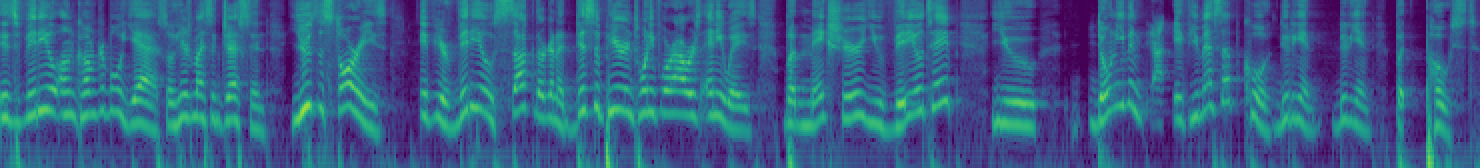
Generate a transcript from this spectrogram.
Is video uncomfortable? Yeah. So here's my suggestion: use the stories. If your videos suck, they're gonna disappear in 24 hours anyways. But make sure you videotape. You don't even uh, if you mess up, cool. Do it again. Do it again. But post,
